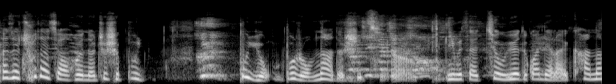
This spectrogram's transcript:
但在初代教会呢，这是不不永不容纳的事情啊，因为在旧约的观点来看呢，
